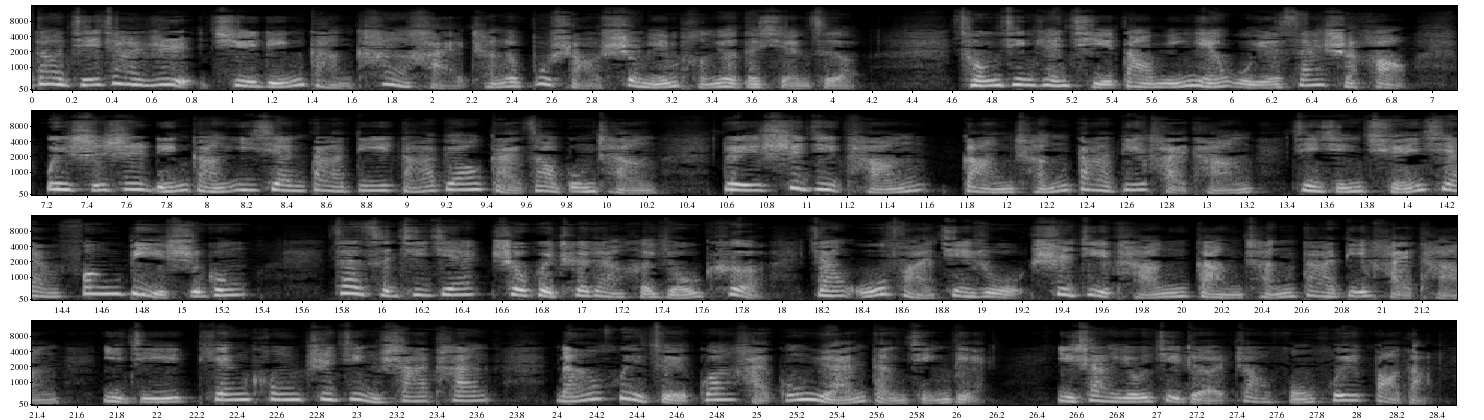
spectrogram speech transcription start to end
到节假日去临港看海成了不少市民朋友的选择。从今天起到明年五月三十号，为实施临港一线大堤达标改造工程，对世纪塘港城大堤海棠进行全线封闭施工。在此期间，社会车辆和游客将无法进入世纪塘港城大堤海棠以及天空之境沙滩、南汇嘴观海公园等景点。以上由记者赵红辉报道。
